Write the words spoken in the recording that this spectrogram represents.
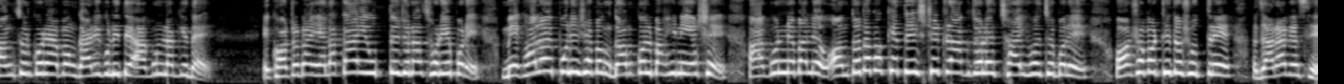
ভাঙচুর করে এবং গাড়িগুলিতে আগুন লাগিয়ে দেয়। এ ঘটনায় এলাকায় উত্তেজনা ছড়িয়ে পড়ে। মেঘালয় পুলিশ এবং দমকল বাহিনী এসে আগুন নেবালেও অন্ততপক্ষে ত্রিশটি ট্রাক জলে ছাই হয়েছে বলে অসমর্থিত সূত্রে জানা গেছে।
